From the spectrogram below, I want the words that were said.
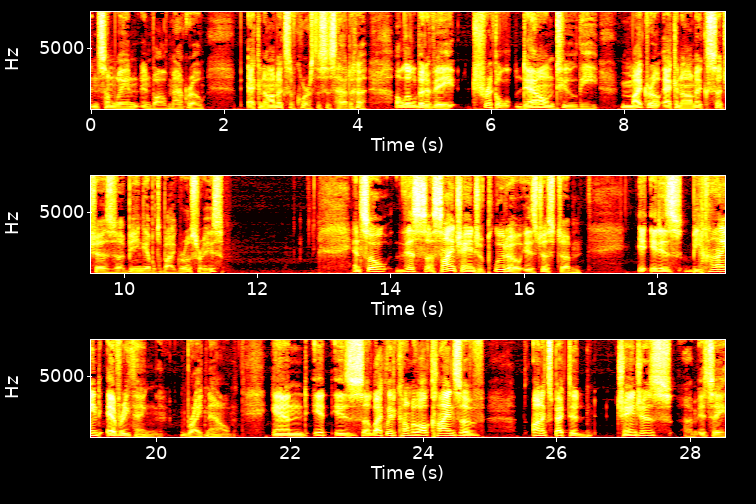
in some way in, involve macroeconomics? Of course, this has had a, a little bit of a trickle down to the microeconomics, such as uh, being able to buy groceries. And so this uh, sign change of Pluto is just um, it, it is behind everything right now. And it is uh, likely to come with all kinds of unexpected changes. Um, it's a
